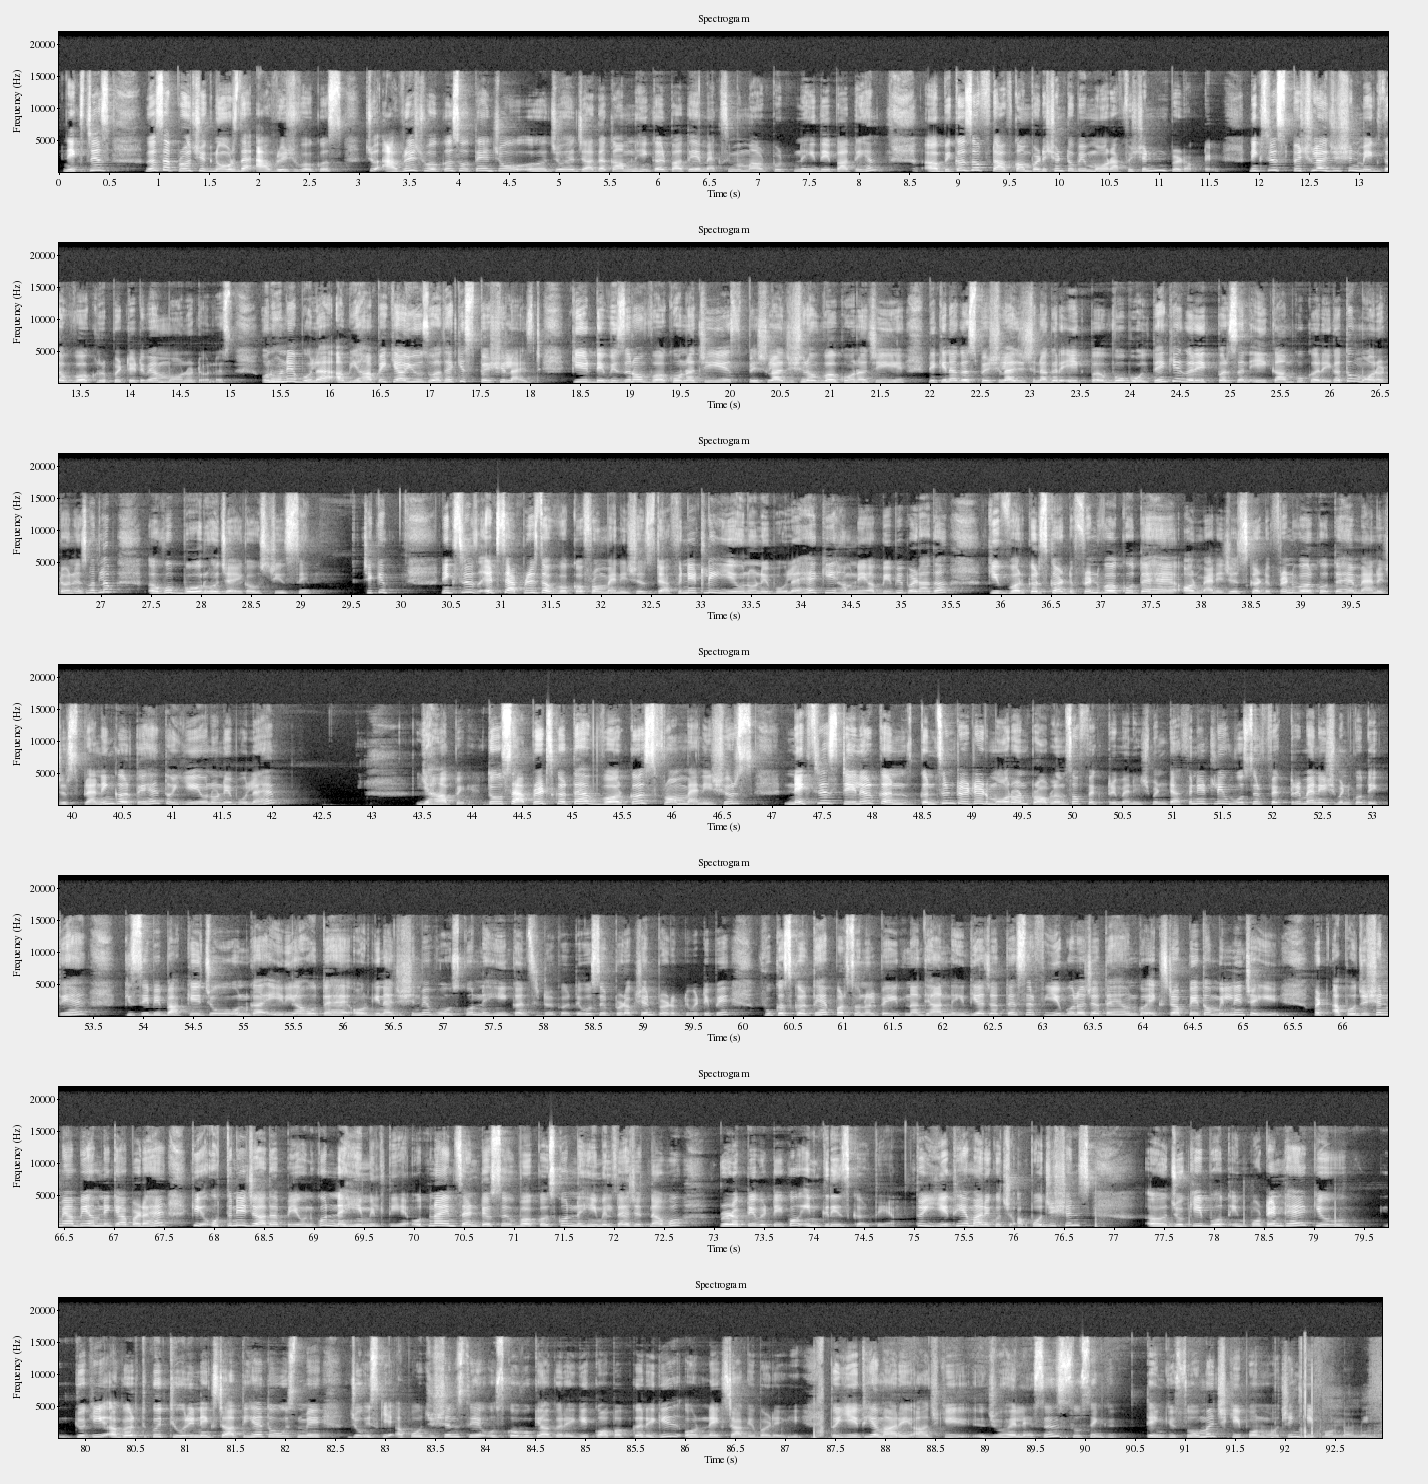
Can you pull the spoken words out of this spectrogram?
Next is this approach ignores the average workers जो एवरेज वर्कर्स होते हैं, जो जो है ज़्यादा काम नहीं कर पाते हैं मैक्सिमम आउटपुट नहीं दे पाते हैं because of tough competition to be more efficient and productive next is specialisation makes the work repetitive and monotonous उन्होंने बोला, अब यहाँ पे क्या यूज़ हुआ था कि स्पेशलाइज्ड कि डिविज़न ऑफ़ वर्क होना चाहिए स्पेशलाइजेशन ऑफ़ वर्क होना चाहिए, लेकिन अगर स्पेशलाइजेशन अगर एक वो बोलते हैं कि अगर एक पर्सन एक काम को करेगा तो मोनोटोनस मतलब वो बोर हो जाएगा उस चीज़ से। ठीक है? Next is it separates the worker from managers definitely ये उन्होंने बोला है कि हमने अभी भी पढ़ा था कि वर्कर्स का डिफरेंट वर्क होता है और मैनेजर्स का डिफरेंट वर्क होता है मैनेजर्स प्लानिंग करते हैं तो ये उन्होंने बोला है यहाँ पे। तो सेपरेट्स करता है workers from managers next is Taylor concentrated more on problems of factory management definitely वो सिर्फ़ फैक्ट्री मैनेजमेंट को देखते हैं, किसी भी बाकी जो उनका एरिया होता है ऑर्गेनाइजेशन में, वो उसको नहीं कंसिडर करते। वो सिर्फ़ प्रोडक्शन प्रोडक्टिविटी पे फोकस करते हैं। पर्सनल पे इतना ध्यान नहीं दिया जाता है, सिर्फ़ ये बोला जाता है, उनको एक्स्ट्रा पे तो मिलनी चाहिए। बट अपोजिशन में अभी हमने क्या पढ़ा है कि उतनी ज़्यादा पे उनको नहीं मिलती है। उतना इंसेंटिव वर्कर्स को नहीं मिलता है जितना वो प्रोडक्टिविटी को इंक्रीज़ करते हैं। तो ये थी हमारे कुछ अपोजिशंस जो कि बहुत इम्पोर्टेंट है, क्यों, क्योंकि अगर कोई थ्योरी नेक्स्ट आती है तो उसमें जो इसकी अपोजिशंस थे, उसको वो क्या करेगी कॉप अप करेगी और नेक्स्ट आगे बढ़ेगी। तो ये थी हमारे आज की जो है लेसन्स तो thank you thank you so much keep on watching keep on learning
